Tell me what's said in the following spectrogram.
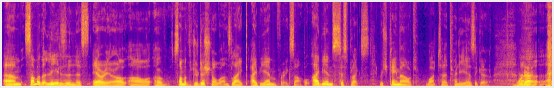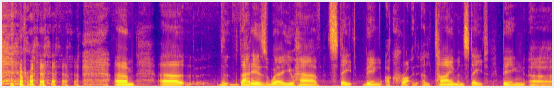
um, some of the leaders in this area are, are, are some of the traditional ones, like IBM, for example. IBM Sysplex, which came out, what, uh, 20 years ago. More that. um, uh, th that is where you have state being across, uh, time and state being uh,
